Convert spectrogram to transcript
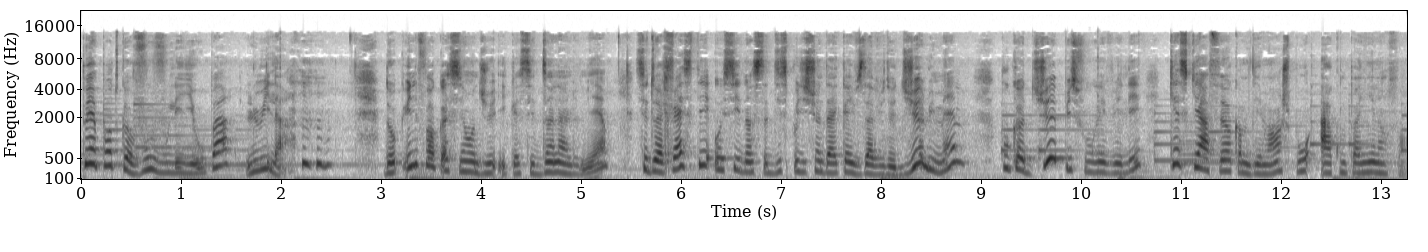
Peu importe que vous, vous l'ayez ou pas, lui là. Donc une fois que c'est en Dieu et que c'est dans la lumière, c'est de rester aussi dans cette disposition d'accueil vis-à-vis de Dieu lui-même pour que Dieu puisse vous révéler qu'est-ce qu'il y a à faire comme démarche pour accompagner l'enfant.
